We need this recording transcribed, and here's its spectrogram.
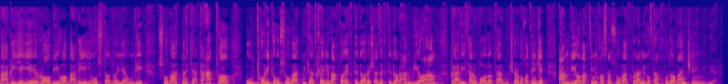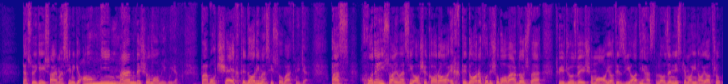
بقیه رابی ها بقیه استادهای یهودی صحبت نکرده. حتی اون طوری که او صحبت می‌کرد خیلی وقتا اقتدارش از اقتدار انبیا هم قویتر و بالاتر بود. چرا؟ به خاطر اینکه انبیا وقتی می‌خواستن صحبت کنن می‌گفتن خداوند چنین می‌گوید. در که عیسی مسیح میگه آمین من به شما می‌گویم. و با چه اقتداری مسیح صحبت می‌کرد؟ پس خود عیسی مسیح آشکارا اقتدار خودش رو باور داشت و توی جزوه شما آیات زیادی هست. لازم نیست که ما این آیات رو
